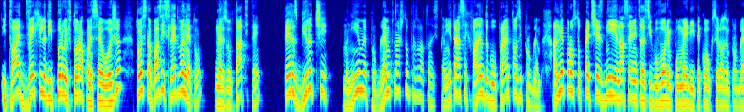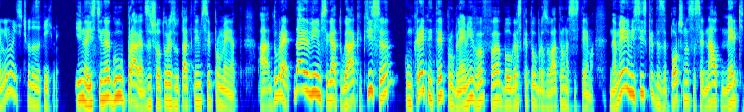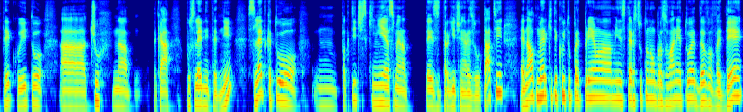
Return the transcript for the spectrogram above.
И това е 2001 и 2002, ако не се лъжа. Тоест на база изследването на резултатите, те разбират, че Ма ние имаме проблем в нашата образователна система. Ние трябва да се хванем да го оправим този проблем. А не просто 5-6 дни и една седмица да си говорим по медиите колко сериозен проблем има и всичко да затихне. И наистина го правят, защото резултатите им се променят. А, добре, дай да видим сега тогава какви са конкретните проблеми в българската образователна система. На мене ми се иска да започна с една от мерките, които а, чух на така последните дни, след като фактически ние сме на тези трагични резултати. Една от мерките, които предприема Министерството на образованието е да въведе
